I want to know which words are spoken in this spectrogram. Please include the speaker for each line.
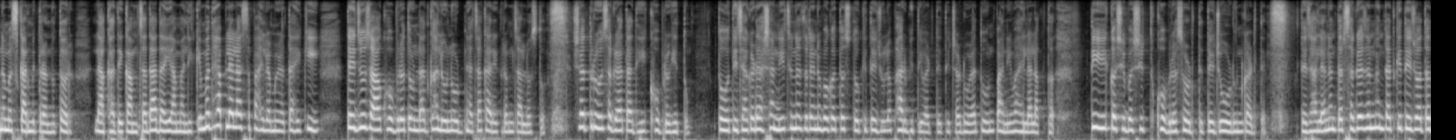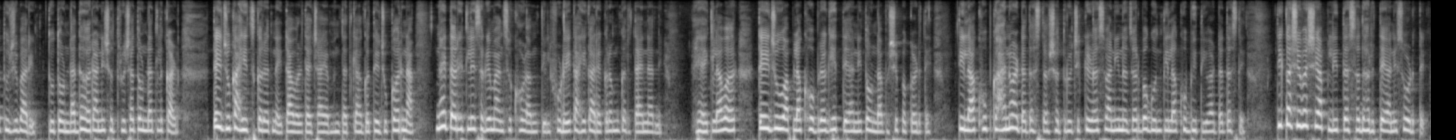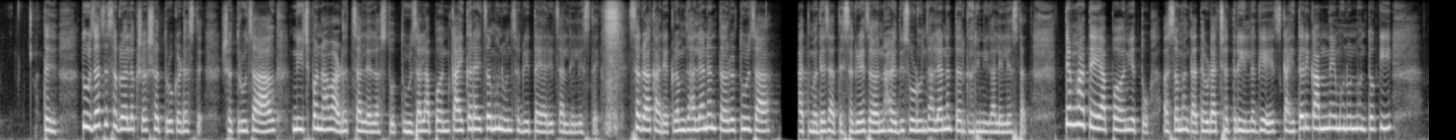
Speaker 1: नमस्कार मित्रांनो तर लाखाते कामचा दादा या मालिकेमध्ये आपल्याला असं पाहायला मिळत आहे की तेजूचा खोबरं तोंडात घालून ओढण्याचा कार्यक्रम चालू असतो. शत्रू सगळ्यात आधी खोबरं घेतो. तो तिच्याकडे अशा नीच नजरेने बघत असतो की तेजूला फार भीती वाटते. तिच्या डोळ्यातून पाणी व्हायला लागतं. ती कशी बशीत खोबरं सोडते तेजू ओढून काढते. ते झाल्यानंतर सगळेजण म्हणतात की तेजू आता तुझी बारी. तू तोंडात धर आणि शत्रूच्या तोंडातलं काढ. तेजू काहीच करत नाही. त्यावर त्याच्या आया म्हणतात की अगं तेजू कर ना. नाहीतर इथले सगळे माणसं खोळांबतील. पुढे काही कार्यक्रम करता येणार नाही. हे ऐकल्यावर तेजू आपला खोबरं घेते आणि तोंडापाशी पकडते. तिला खूप घाण वाटत असतं. शत्रूची किळसवाणी नजर बघून तिला खूप भीती वाटत असते. ती कशीबशी आपली तसं धरते आणि सोडते. ते तुळजाचं सगळं लक्ष शत्रूकडे असते. शत्रूचा नीचपणा वाढत चाललेला असतो. तुळजाला पण काय करायचं म्हणून सगळी तयारी चाललेली असते. सगळा कार्यक्रम झाल्यानंतर तुळजा आतमध्ये जाते. सगळेजण हळदी सोडून झाल्यानंतर घरी निघालेले असतात. तेव्हा ते आपण येतो. असं म्हणतात. तेवढा छत्री लगेच काहीतरी काम नाही म्हणून म्हणतो की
